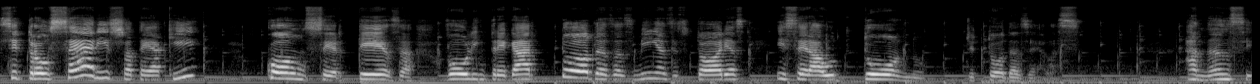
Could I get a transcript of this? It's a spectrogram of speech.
Se trouxer isso até aqui, com certeza vou lhe entregar todas as minhas histórias e será o dono de todas elas. A Nancy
